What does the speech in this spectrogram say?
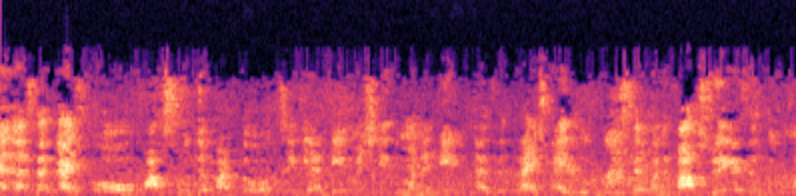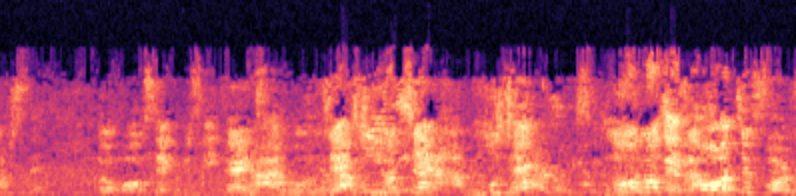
এন্ড আচ্ছা গাইস ও ফার্স্ট হতে পারতো। হচ্ছে কি ডিম মানে ডিমটা রাইস খাই দুধ দিছে। মানে ফার্স্ট হয়ে গেছে দুধ মারছে। তো ও সেক্রেটারি আর ও হচ্ছে উনি হচ্ছে মুছে নো নো ও হচ্ছে ফোর্থ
